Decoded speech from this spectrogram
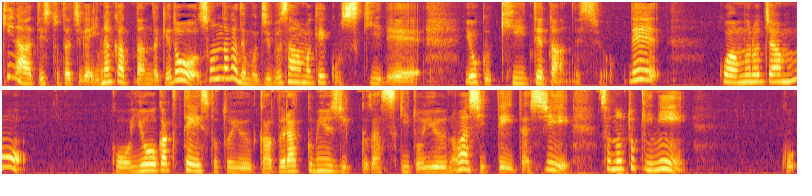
きなアーティストたちがいなかったんだけどその中でもジブさんは結構好きでよく聞いてたんですよ。でこう安室ちゃんもこう洋楽テイストというかブラックミュージックが好きというのは知っていたしその時にこ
